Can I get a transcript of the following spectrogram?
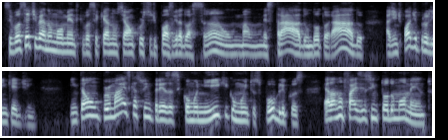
Se você tiver num momento que você quer anunciar um curso de pós-graduação, um mestrado, um doutorado, a gente pode ir para o LinkedIn. Então, por mais que a sua empresa se comunique com muitos públicos, ela não faz isso em todo momento.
